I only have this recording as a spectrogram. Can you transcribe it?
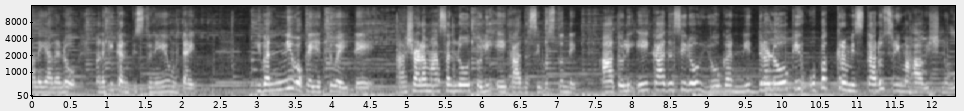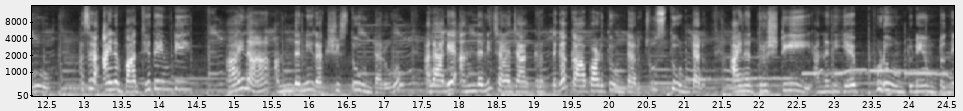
ఆలయాలలో మనకి కనిపిస్తూనే ఉంటాయి. ఇవన్నీ ఒక ఎత్తు అయితే ఆషాఢమాసంలో తొలి ఏకాదశి వస్తుంది. ఆ తొలి ఏకాదశిలో యోగ నిద్రలోకి ఉపక్రమిస్తారు శ్రీ మహావిష్ణువు. అసలు ఆయన బాధ్యత ఏమిటి? ఆయన అందరినీ రక్షిస్తూ ఉంటారు. అలాగే అందరినీ చాలా జాగ్రత్తగా కాపాడుతూ ఉంటారు చూస్తూ ఉంటారు. ఆయన దృష్టి అన్నది ఎప్పుడూ ఉంటూనే ఉంటుంది.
